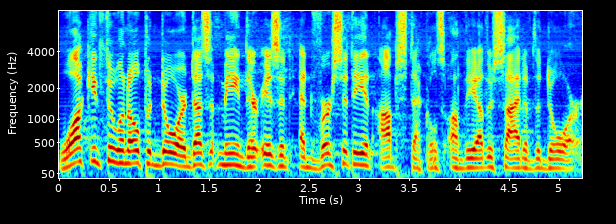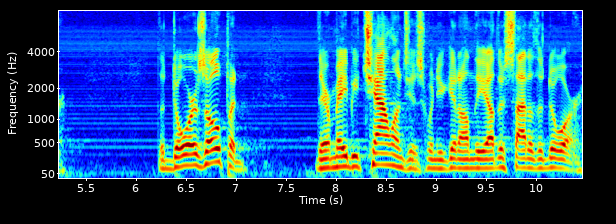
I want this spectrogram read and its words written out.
Walking through an open door doesn't mean there isn't adversity and obstacles on the other side of the door. The door is open. There may be challenges when you get on the other side of the door.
